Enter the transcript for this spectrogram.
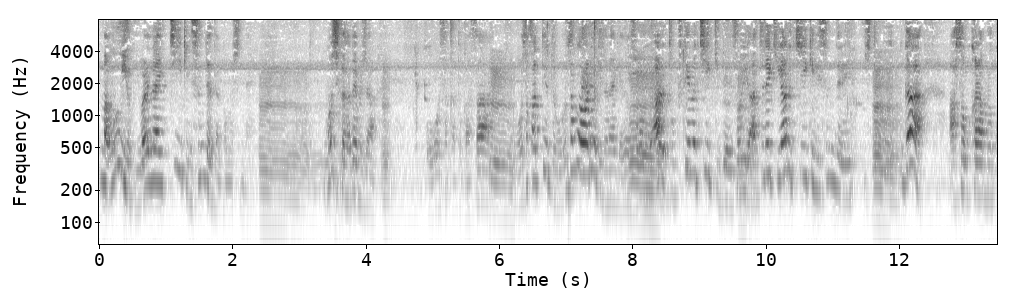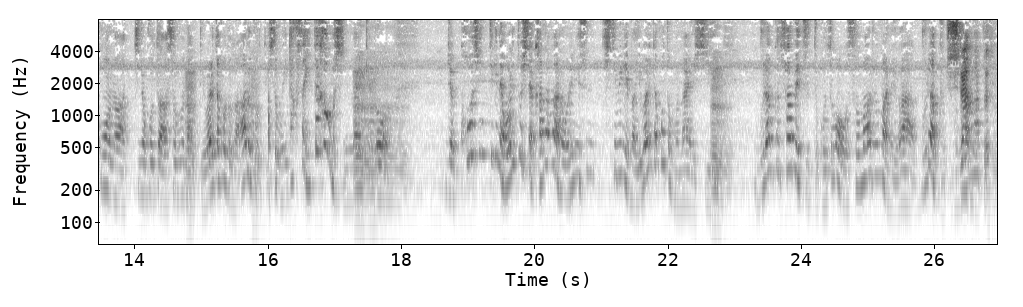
まあ運よく言われない地域に住んでたかもしれない。うん。もしくは例えばじゃあ、大阪とかさ、うん。大阪っていうと大阪が悪いわけじゃないけど、うん。そういうある特定の地域でそういう圧力がある地域に住んでる人が、あそこから向こうのあっちのことを遊ぶなって言われたことがある人もたくさんいたかもしれないけど、じゃあ個人的な俺としては神奈川の俺にしてみれば言われたこともないし、うん。ブラック差別って言葉を教わるまではブラックって知らなかったですね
